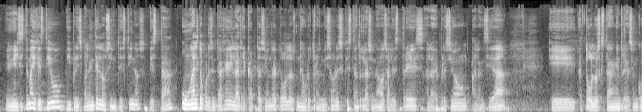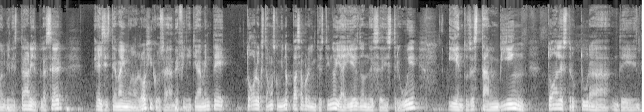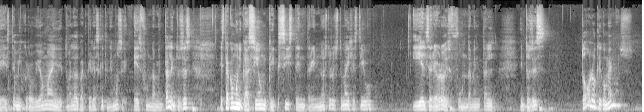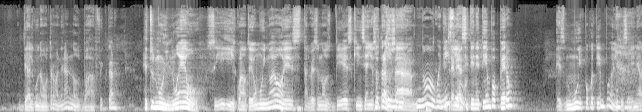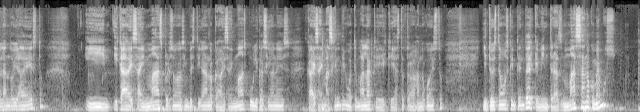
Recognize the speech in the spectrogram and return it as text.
En el sistema digestivo y principalmente en los intestinos está un alto porcentaje de la recaptación de todos los neurotransmisores que están relacionados al estrés, a la depresión, a la ansiedad, eh, a todos los que están en relación con el bienestar y el placer, el sistema inmunológico, o sea, definitivamente todo lo que estamos comiendo pasa por el intestino y ahí es donde se distribuye. Y entonces también toda la estructura de, este microbioma y de todas las bacterias que tenemos es fundamental. Entonces, esta comunicación que existe entre nuestro sistema digestivo y el cerebro es fundamental. Entonces, todo lo que comemos, de alguna u otra manera, nos va a afectar. Esto es muy nuevo, sí, y cuando te digo muy nuevo es tal vez unos 10, 15 años atrás, o sea, no, buenísimo. en realidad sí tiene tiempo, pero es muy poco tiempo en el que se viene hablando ya de esto, y, y, cada vez hay más personas investigando, cada vez hay más publicaciones, cada vez hay más gente en Guatemala que, que ya está trabajando con esto, y entonces tenemos que entender que mientras más sano comemos,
